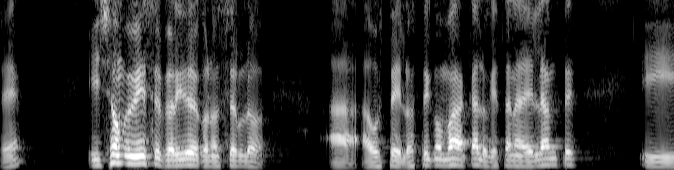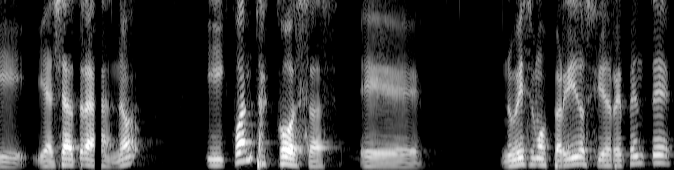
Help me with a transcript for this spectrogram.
¿eh? Y yo me hubiese perdido de conocerlo a, usted. Los tengo más acá, los que están adelante y, allá atrás, ¿no? Y cuántas cosas eh, no hubiésemos perdido si de repente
